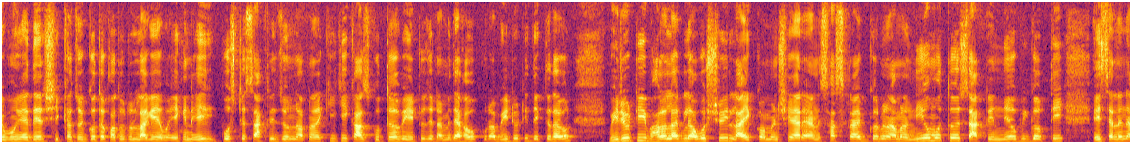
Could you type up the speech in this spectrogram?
এবং এদের শিক্ষা যোগ্যতা কতটুকু লাগে এবং এখানে এই পোস্টে চাকরির জন্য আপনারা কি কি কাজ করতে হবে এ টু জেড আমি দেখাবো। পুরো ভিডিওটি দেখতে থাকুন। ভিডিওটি ভালো লাগলে অবশ্যই like, comment, share and subscribe করবেন। আমরা নিয়মিত চাকরির নিয়োগ বিজ্ঞপ্তি এই চ্যানেলে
